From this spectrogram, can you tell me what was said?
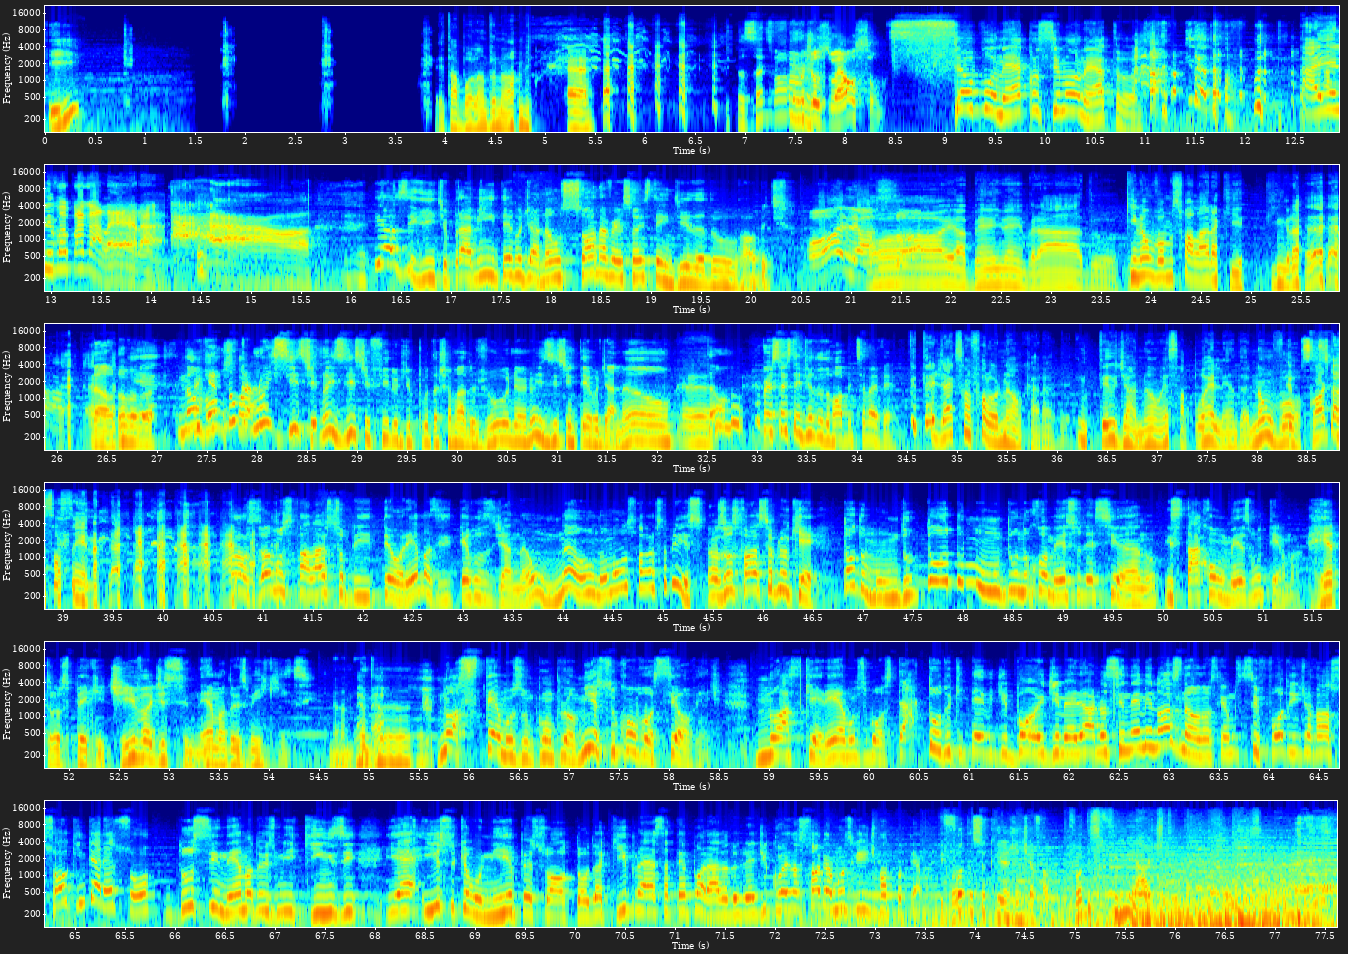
E Ele tá bolando o nome. Eu só Não, o Josuelson? seu boneco Simão Neto. Aí ele vai pra galera. Ah! E é o seguinte, pra mim, enterro de anão só na versão estendida do Hobbit. Olha só! Olha, bem lembrado. Que não vamos falar aqui. Que engra... Não, não vamos. Não Porque vamos nunca, falar- não existe, não existe filho de puta chamado Júnior, não existe enterro de anão. Então, no- na versão estendida do Hobbit você vai ver. Peter Jackson falou: não, cara, enterro de anão, essa porra é lenda. Não vou. Corta essa cena. Nós vamos falar sobre teoremas e enterros de anão? Não, não vamos falar sobre isso. Nós vamos falar sobre o quê? Todo mundo, todo mundo no começo desse ano está com o mesmo tema: Retrospectiva de Cinema 2015. Nós temos um compromisso com você, ouvinte. Nós queremos mostrar tudo que teve de bom e de melhor no cinema e nós não. Nós queremos que se foda, a gente vai falar só o que interessou do cinema 2015 e é isso que eu uni o pessoal todo aqui pra essa temporada do Grande Coisa. Sobe a música e a gente volta pro tema. E foda-se o que a gente ia falar. Foda-se filme e arte também.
